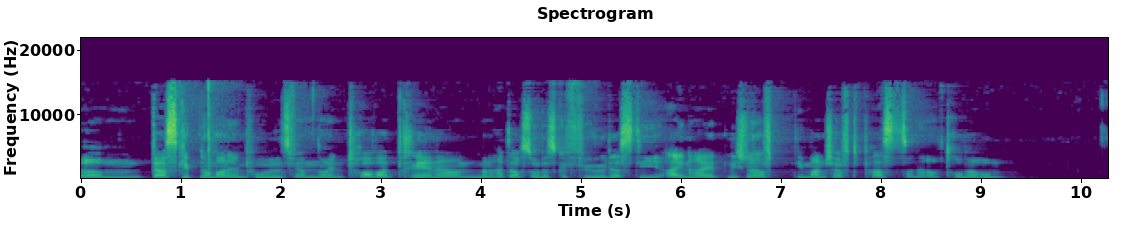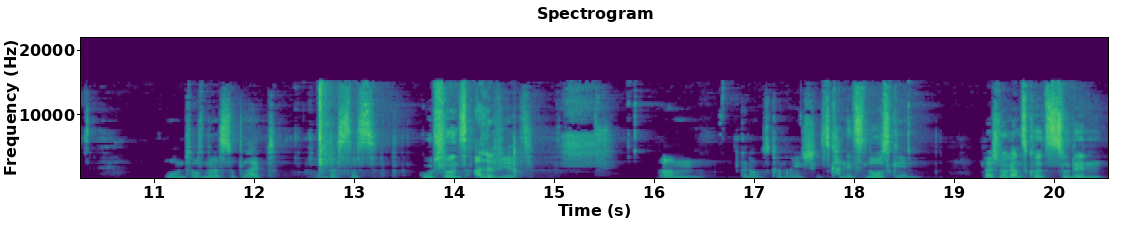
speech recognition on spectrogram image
Ähm, das gibt nochmal einen Impuls. Wir haben einen neuen Torwarttrainer und man hat auch so das Gefühl, dass die Einheit nicht nur auf die Mannschaft passt, sondern auch drumherum. Und hoffen wir, dass so bleibt und dass das gut für uns alle wird. Ähm, genau, es kann eigentlich, es kann jetzt losgehen. Vielleicht noch ganz kurz zu den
